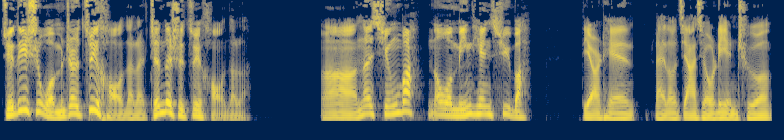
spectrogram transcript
绝对是我们这儿最好的了，真的是最好的了。啊，那行吧，那我明天去吧。第二天来到驾校练车，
